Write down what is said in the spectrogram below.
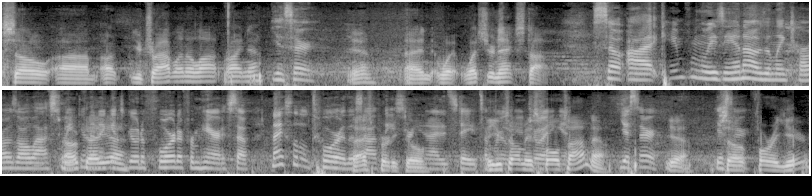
So um, uh, you're traveling a lot right now. Yes, sir. Yeah. And what, what's your next stop? So I came from Louisiana. I was in Lake Charles all last week, and then I yeah. get to go to Florida from here. So nice little tour of the That's southeastern cool. United States. I'm and you really told me it's full time now. Yes, sir. Yeah. Yes, so sir. for a year.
